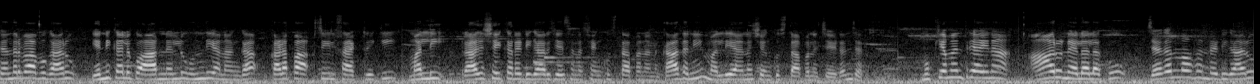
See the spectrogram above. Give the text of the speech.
చంద్రబాబు గారు ఎన్నికలకు ఆరు నెలలు ఉంది అనగా కడప స్టీల్ ఫ్యాక్టరీకి మళ్ళీ రాజశేఖర రెడ్డి గారు చేసిన శంకుస్థాపనను కాదని మళ్ళీ ఆయన శంకుస్థాపన చేయడం జరిగింది ముఖ్యమంత్రి అయిన ఆరు నెలలకు జగన్మోహన్ రెడ్డి గారు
